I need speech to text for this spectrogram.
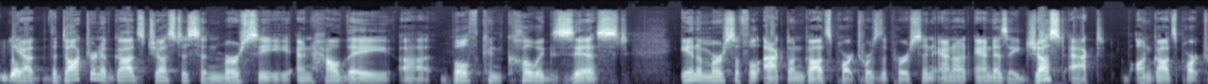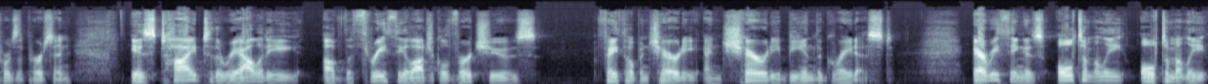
Yeah, the doctrine of God's justice and mercy and how they uh, both can coexist in a merciful act on God's part towards the person and, on, and as a just act on God's part towards the person is tied to the reality of the three theological virtues faith, hope, and charity, and charity being the greatest. Everything is ultimately, ultimately,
